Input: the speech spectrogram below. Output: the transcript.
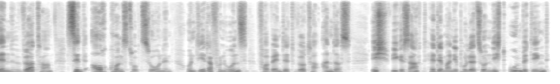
denn Wörter sind auch Konstruktionen und jeder von uns verwendet Wörter anders. Ich, wie gesagt, hätte Manipulation nicht unbedingt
